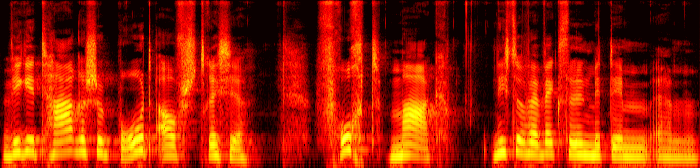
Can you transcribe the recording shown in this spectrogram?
vegetarische Brotaufstriche, Fruchtmark, nicht zu verwechseln mit dem ähm,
